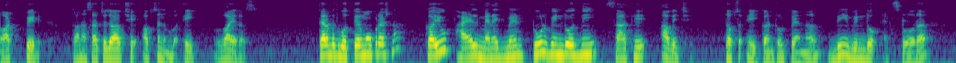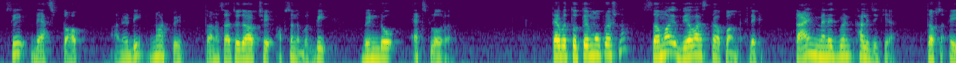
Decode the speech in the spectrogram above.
નોટ પેડ તો આનો સાચો જવાબ છે ઓપ્શન નંબર એ વાયરસ ત્યારબાદ બોતેરમો પ્રશ્ન, કયું ફાઇલ મેનેજમેન્ટ ટૂલ વિન્ડોઝની સાથે આવે છે? Option A control panel B window explorer C desktop અને ડી નોટપેડ તો આનો સાચો જવાબ છે option number B window explorer ત્યારબાદ તોતેરમો પ્રશ્ન, સમય વ્યવસ્થાપન, એટલે કે ટાઈમ મેનેજમેન્ટ ખાલી જગ્યા. તો ઓપ્શન એ,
